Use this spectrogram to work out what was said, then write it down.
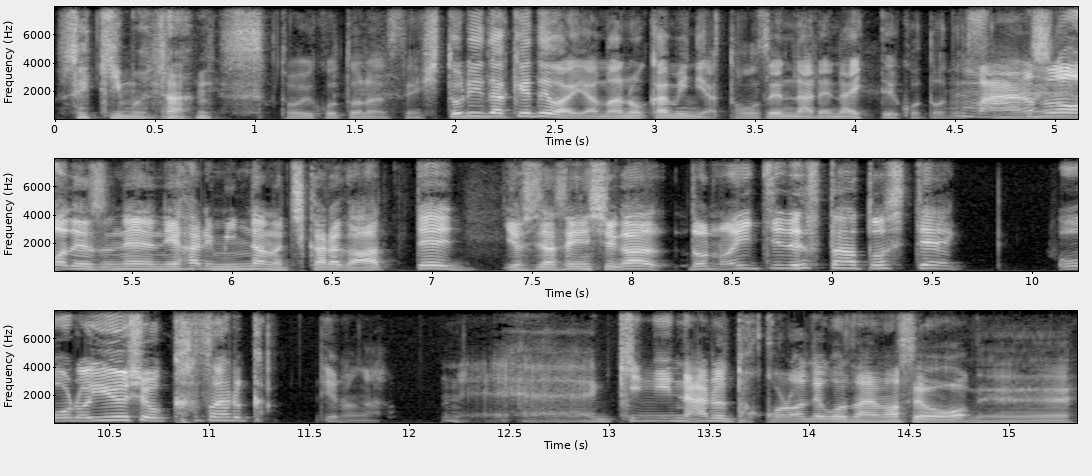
責務なんです。ということなんですね。一人だけでは山の神には当然なれないっていうことですね。まあそうですね。やはりみんなの力があって、吉田選手がどの位置でスタートして、往路優勝を飾るかっていうのがね気になるところでございますよ。ね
